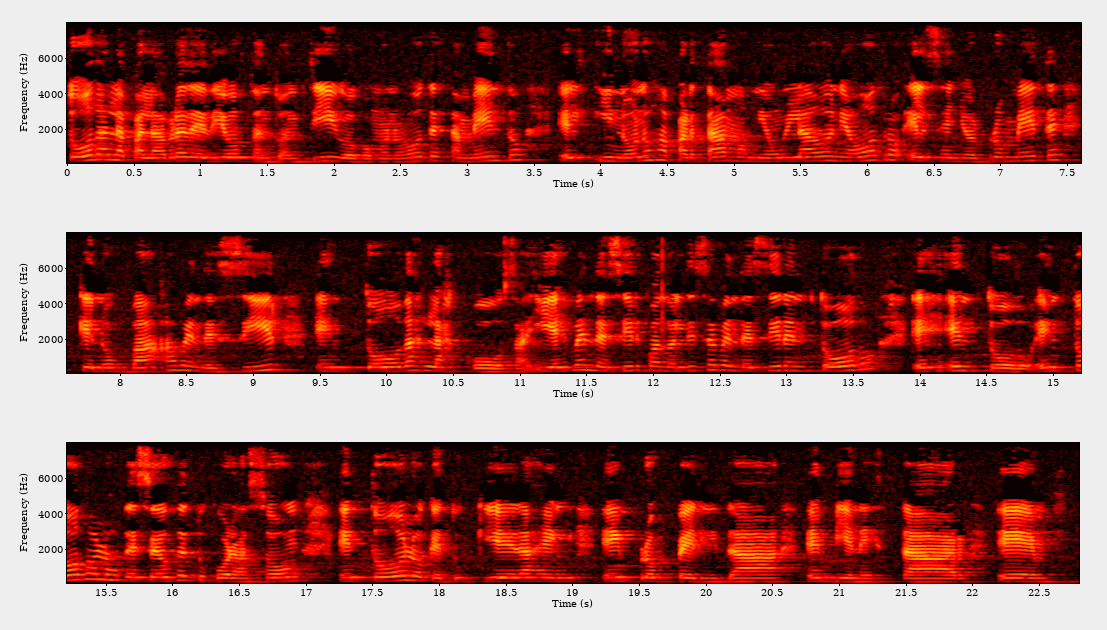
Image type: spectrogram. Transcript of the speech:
toda la palabra de Dios, tanto Antiguo como Nuevo Testamento, el, y no nos apartamos ni a un lado ni a otro, el Señor promete que nos va a bendecir en todas las cosas. Y es bendecir, cuando Él dice bendecir en todo, es en todo, en todos los deseos de tu corazón, en todo lo que tú quieras, en, en prosperidad, en bienestar, en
